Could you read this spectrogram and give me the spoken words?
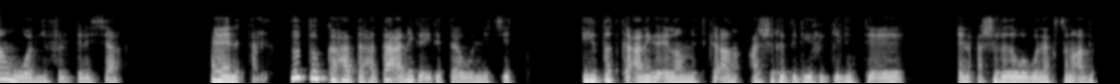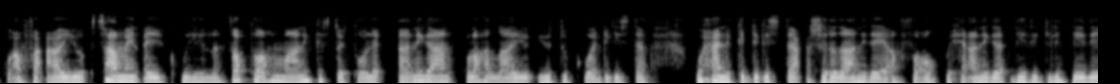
Ama waad la falgelaysaa. Youtube-ka hadda haddaa aniga iga daawanaysid iyo dadka aniga ila midka ah cashirada dhiirigelinta ee cashirada waa wanaagsan oo adig ku anfacayo saameyn ayay kugu yeelan. Sababtoo ah maalin kastoo toole anigaan kula hadlaayo youtube-ka waa dhegeystaa waxaana ka dhegeystaa cashirada aniga ee anfaco. Wixii aniga dhiirigelinteyde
